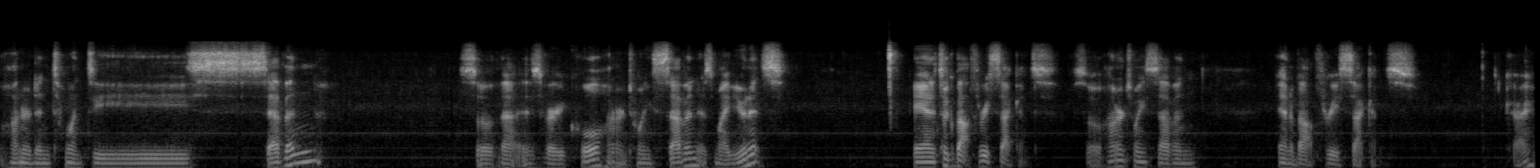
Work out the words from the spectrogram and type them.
127? So that is very cool. 127 is my units. And it took about three seconds. So 127 in about three seconds. Okay.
